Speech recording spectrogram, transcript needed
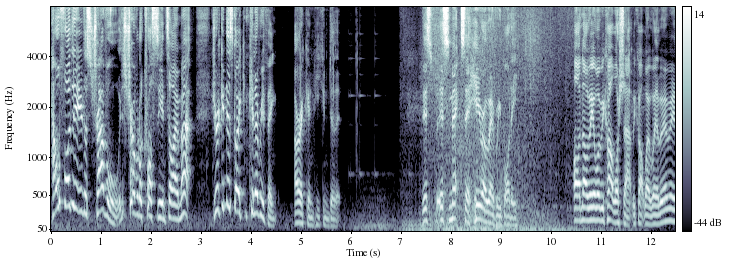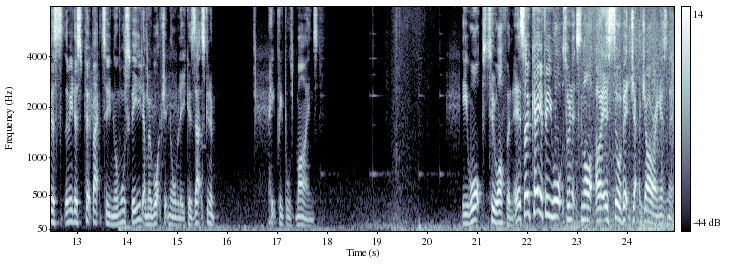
How far did it just travel? It just traveled across the entire map. Do you reckon this guy can kill everything? I reckon he can do it. This this mech's a hero, everybody. Oh no, we, well, we can't watch that. We can't. Wait, wait, let me just let me just put back to normal speed and we'll watch it normally because that's gonna break people's minds. He warps too often. It's okay if he warps when it's not... Oh, it's still a bit jarring, isn't it?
